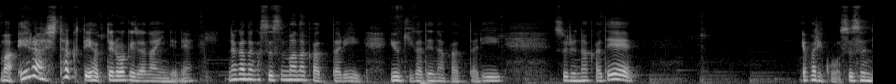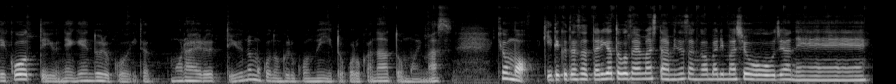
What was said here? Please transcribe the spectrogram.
まあエラーしたくてやってるわけじゃないんでね。なかなか進まなかったり勇気が出なかったりする中でやっぱりこう進んでいこうっていうね原動力をいたもらえるっていうのもこのグルコンのいいところかなと思います。今日も聞いてくださってありがとうございました。皆さん頑張りましょう。じゃあね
